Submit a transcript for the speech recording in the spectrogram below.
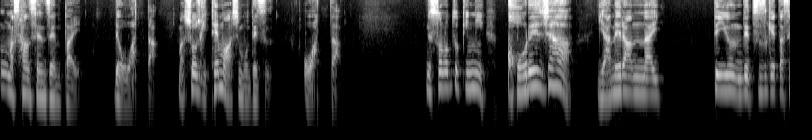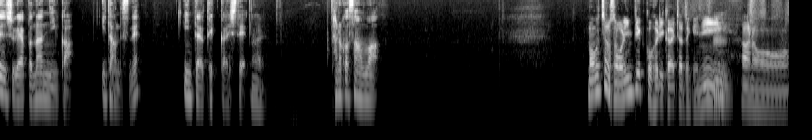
まあ、3戦全敗で終わった、まあ、正直手も足も出ず終わったでその時にこれじゃあやめらんないっていうんで続けた選手がやっぱ何人かいたんですね。引退を撤回して、はい。田中さんは？まあ、もちろんそのオリンピックを振り返った時に、うん。あの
